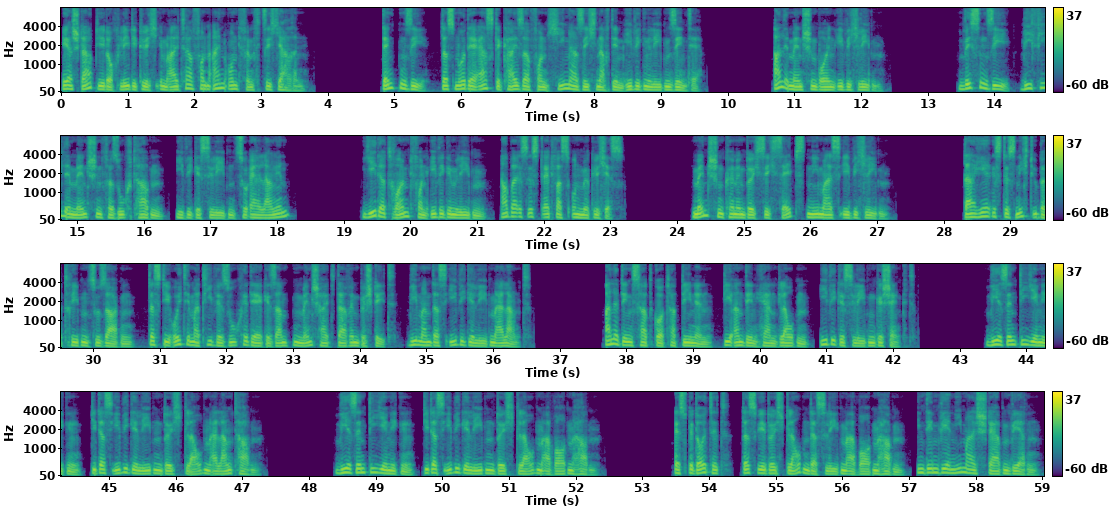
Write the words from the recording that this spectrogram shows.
Er starb jedoch lediglich im Alter von 51 Jahren. Denken Sie, dass nur der erste Kaiser von China sich nach dem ewigen Leben sehnte. Alle Menschen wollen ewig leben. Wissen Sie, wie viele Menschen versucht haben, ewiges Leben zu erlangen? Jeder träumt von ewigem Leben, aber es ist etwas Unmögliches. Menschen können durch sich selbst niemals ewig leben. Daher ist es nicht übertrieben zu sagen, dass die ultimative Suche der gesamten Menschheit darin besteht, wie man das ewige Leben erlangt. Allerdings hat Gott hat denen, die an den Herrn glauben, ewiges Leben geschenkt. Wir sind diejenigen, die das ewige Leben durch Glauben erlangt haben. Wir sind diejenigen, die das ewige Leben durch Glauben erworben haben. Es bedeutet, dass wir durch Glauben das Leben erworben haben, indem wir niemals sterben werden.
